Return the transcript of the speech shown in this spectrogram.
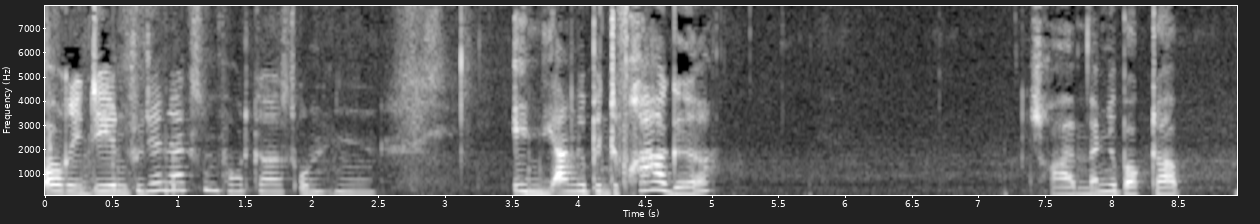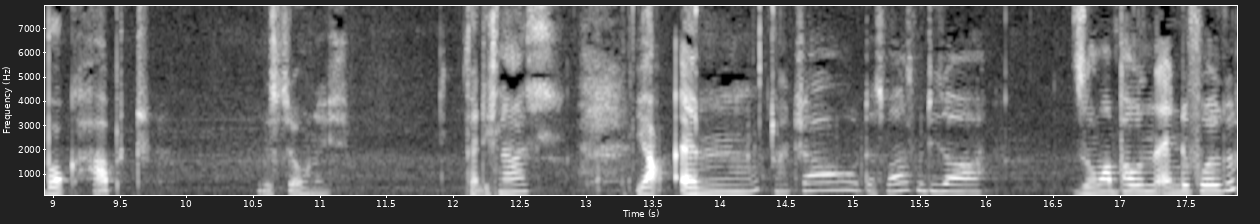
eure Ideen für den nächsten Podcast unten in die angepinnte Frage schreiben, wenn ihr Bock habt. Bock habt. Wisst ihr auch nicht. Fände ich nice. Ja, ähm, ciao. Das war's mit dieser Sommerpausenende-Folge.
